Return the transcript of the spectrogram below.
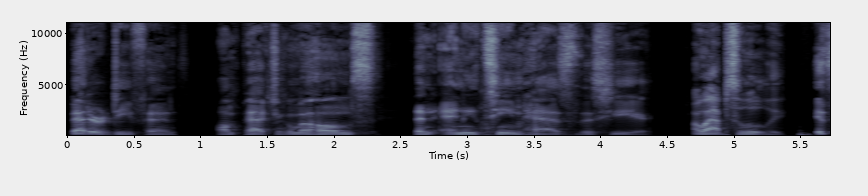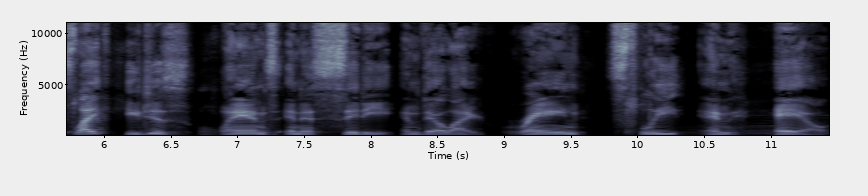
better defense on Patrick Mahomes than any team has this year. Oh, absolutely. It's like he just lands in a city and they're like rain, sleet, and hail.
